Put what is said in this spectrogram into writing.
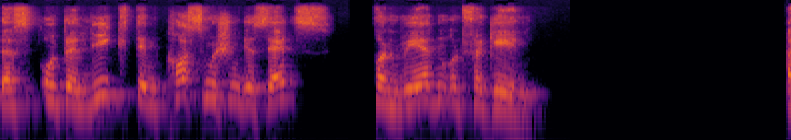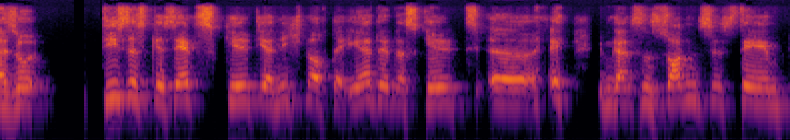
das unterliegt dem kosmischen Gesetz von Werden und Vergehen. Also dieses Gesetz gilt ja nicht nur auf der Erde, das gilt äh, im ganzen Sonnensystem.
